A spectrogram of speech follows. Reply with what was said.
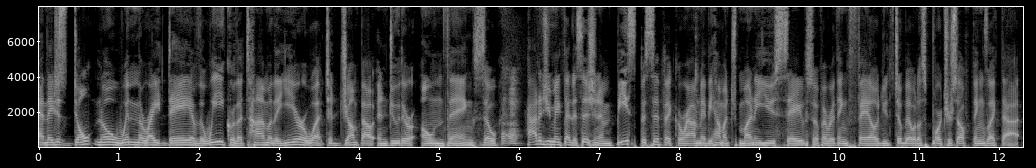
and they just don't know when the right day of the week or the time of the year or what to jump out and do their own thing. So, uh-huh. how did you make that decision and be specific around maybe how much money you saved? So, if everything failed, you'd still be able to support yourself, things like that.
